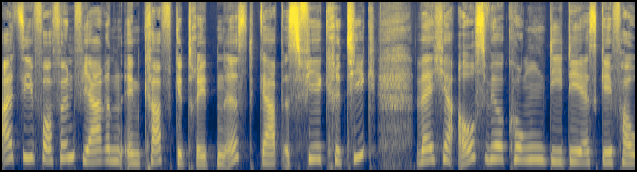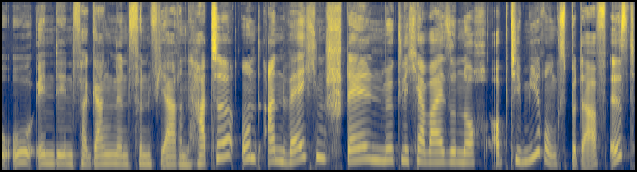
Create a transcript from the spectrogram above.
Als sie vor fünf Jahren in Kraft getreten ist, gab es viel Kritik, welche Auswirkungen die DSGVO in den vergangenen fünf Jahren hatte und an welchen Stellen möglicherweise noch Optimierungsbedarf ist.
